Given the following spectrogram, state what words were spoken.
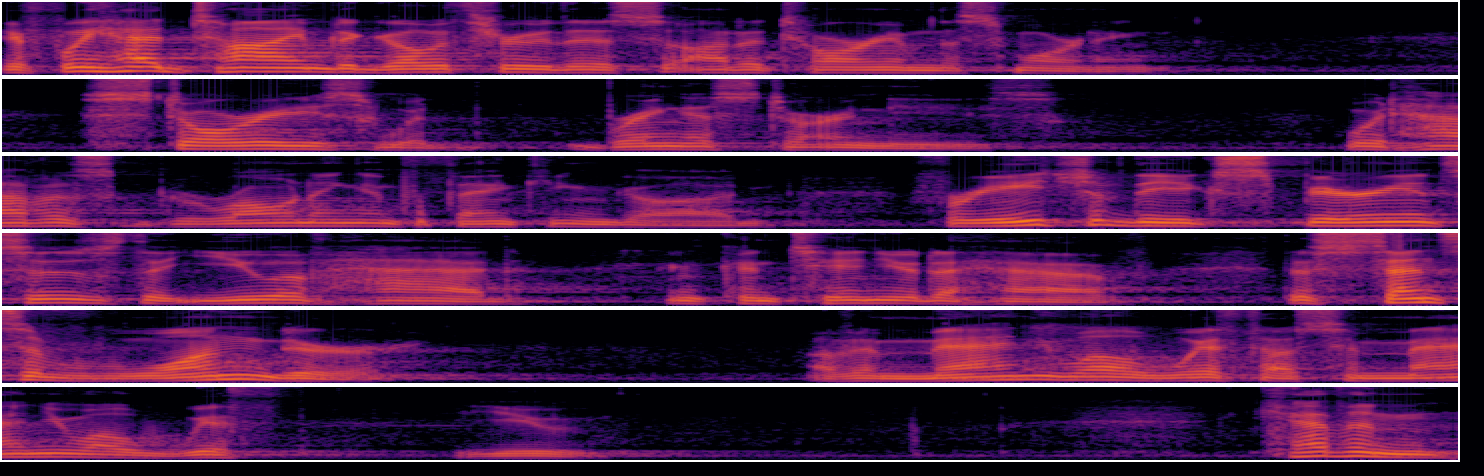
If we had time to go through this auditorium this morning, stories would bring us to our knees, would have us groaning and thanking God for each of the experiences that you have had and continue to have. The sense of wonder of Emmanuel with us, Emmanuel with you. Kevin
